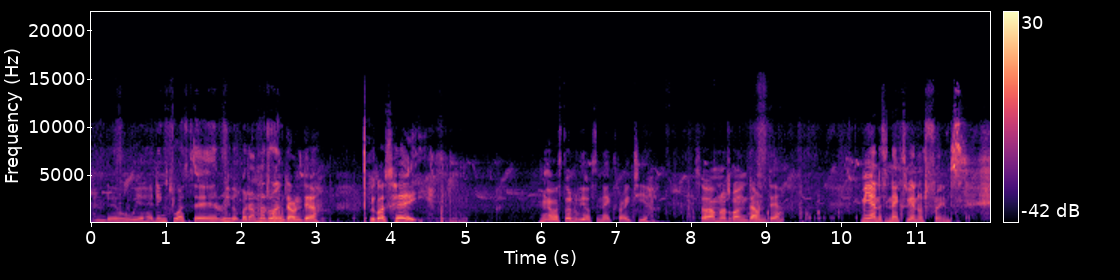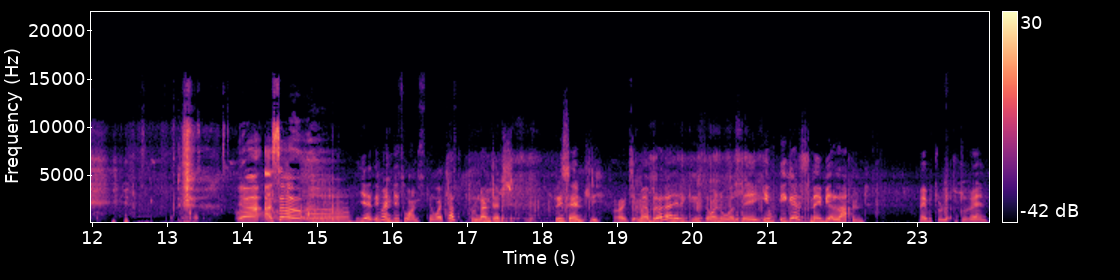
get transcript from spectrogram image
And uh, we are heading towards the river but i'm not going down there because hey i was told we have snakes right here. So i'm not going down there. Me and the snakes we are not friends yeah uh, so uh, yes even these ones they were just planted recently right my brother Eric is the one who was saying if he gets maybe a land maybe to, to rent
